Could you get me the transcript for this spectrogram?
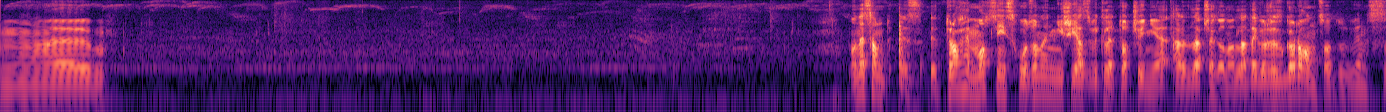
Yy One są trochę mocniej schłodzone niż ja zwykle to czynię, ale dlaczego? No dlatego, że jest gorąco, więc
